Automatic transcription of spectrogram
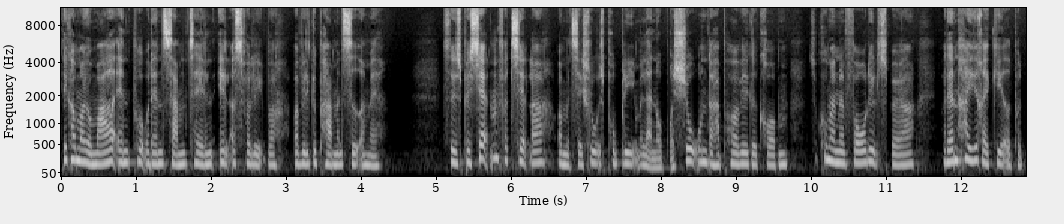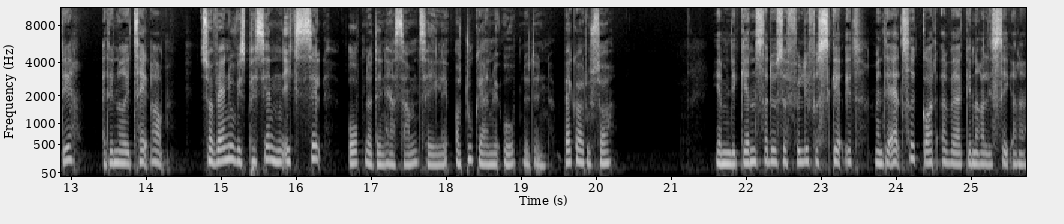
Det kommer jo meget an på, hvordan samtalen ellers forløber, og hvilke par man sidder med. Så hvis patienten fortæller om et seksologisk problem eller en operation, der har påvirket kroppen, så kunne man med fordel spørge, hvordan har I reageret på det? Er det noget, I taler om? Så hvad nu, hvis patienten ikke selv åbner den her samtale, og du gerne vil åbne den? Hvad gør du så? Jamen igen, så er det jo selvfølgelig forskelligt, men det er altid godt at være generaliserende.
